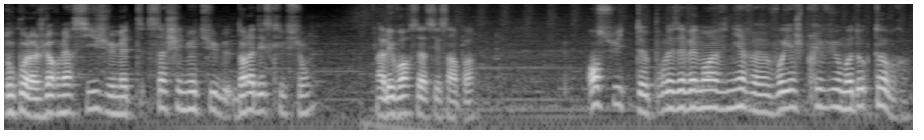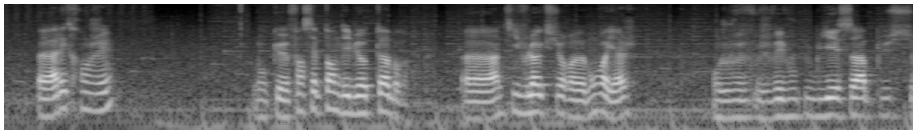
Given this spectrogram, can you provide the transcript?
Donc voilà, je le remercie, je vais mettre sa chaîne YouTube dans la description. Allez voir, c'est assez sympa. Ensuite, pour les événements à venir, euh, voyage prévu au mois d'octobre euh, à l'étranger. Donc euh, fin septembre, début octobre, un petit vlog sur mon voyage. je, vais vous publier ça plus,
